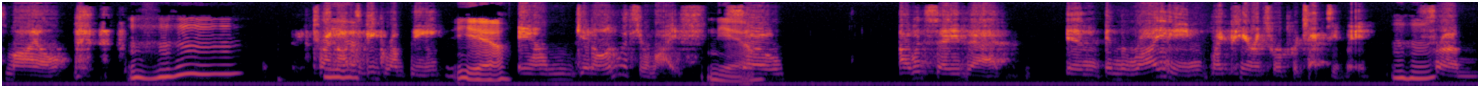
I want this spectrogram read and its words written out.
smile, mm-hmm. try Yeah. not to be grumpy, Yeah. and get on with your life. Yeah. So I would say that in in the writing, my parents were protecting me Mhm. from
